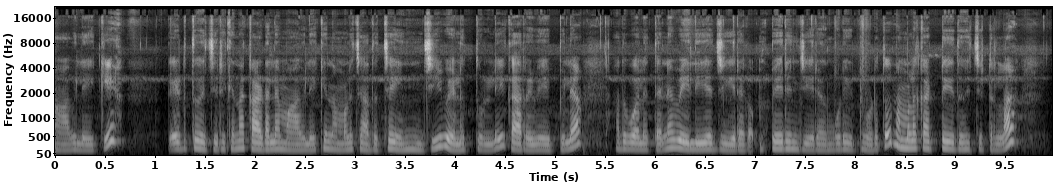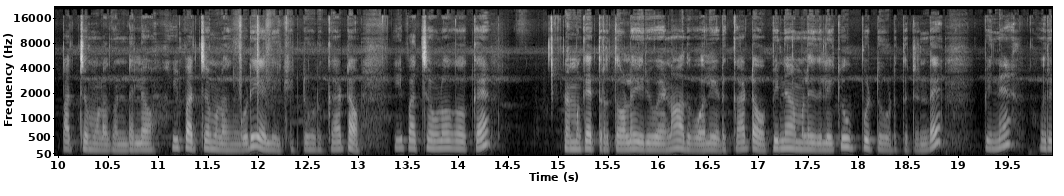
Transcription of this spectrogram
മാവിലേക്ക് എടുത്തു വെച്ചിരിക്കുന്ന കടലമാവിലേക്ക് നമ്മൾ ചതച്ച ഇഞ്ചി വെളുത്തുള്ളി കറിവേപ്പില അതുപോലെ തന്നെ വലിയ ജീരകം പെരുംജീരകം കൂടി ഇട്ട് കൊടുത്തു. നമ്മൾ കട്ട് ചെയ്ത് വെച്ചിട്ടുള്ള പച്ചമുളകുണ്ടല്ലോ ഈ പച്ചമുളകും കൂടി അതിലേക്ക് ഇട്ട് കൊടുക്കുക കേട്ടോ. ഈ പച്ചമുളകൊക്കെ നമുക്ക് എത്രത്തോളം എരിവ് വേണോ അതുപോലെ എടുക്കാം കേട്ടോ. പിന്നെ നമ്മൾ ഇതിലേക്ക് ഉപ്പിട്ട് കൊടുത്തിട്ടുണ്ട്. പിന്നെ ഒരു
